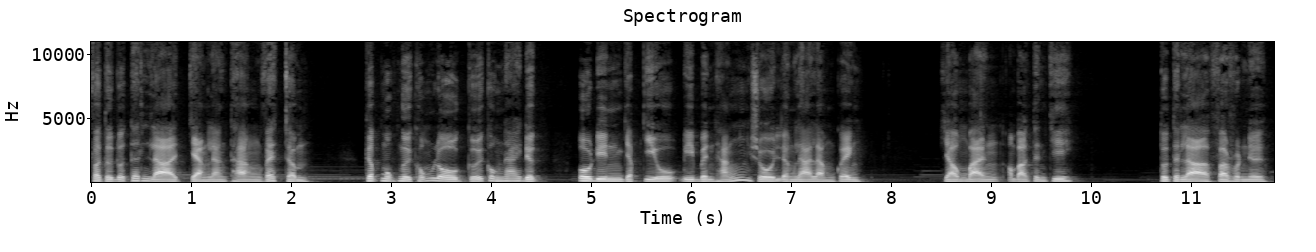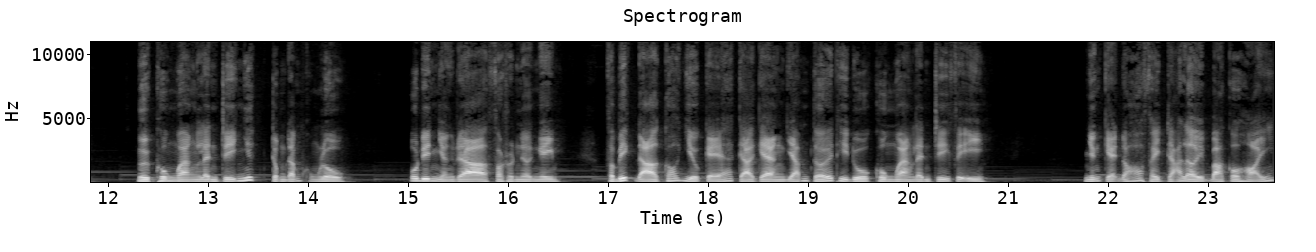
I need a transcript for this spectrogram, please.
và tự đổi tên là chàng lang thang Vetum. Gặp một người khổng lồ cưỡi con nai đực, Odin dập dìu đi bên hắn rồi lân la làm quen. Chào ông bạn, ông bạn tên chi? Tôi tên là Varoner, người khôn ngoan lanh trí nhất trong đám khổng lồ. Odin nhận ra Varoner ngay và biết đã có nhiều kẻ cả gan dám tới thi đua khôn ngoan lanh trí với y. Những kẻ đó phải trả lời ba câu hỏi,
